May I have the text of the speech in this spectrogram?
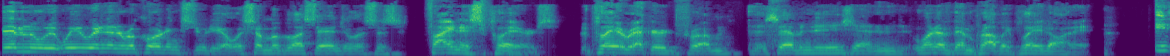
then we, we went in a recording studio with some of Los Angeles's finest players. We play a record from the 70s, and one of them probably played on it. In,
